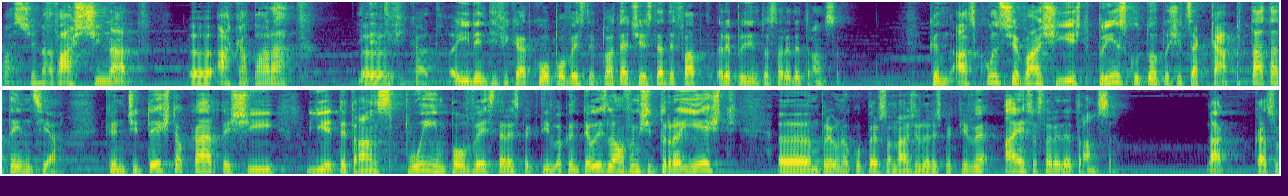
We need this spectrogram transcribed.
fascinat, fascinat uh, acaparat, identificat. Uh, identificat cu o poveste. Toate acestea, de fapt, reprezintă o stare de transă. Când asculți ceva și ești prins cu totul și ți-a captat atenția, când citești o carte și te transpui în povestea respectivă, când te uiți la un film și trăiești uh, împreună cu personajele respective, aia este o stare de transă. Da? Ca să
